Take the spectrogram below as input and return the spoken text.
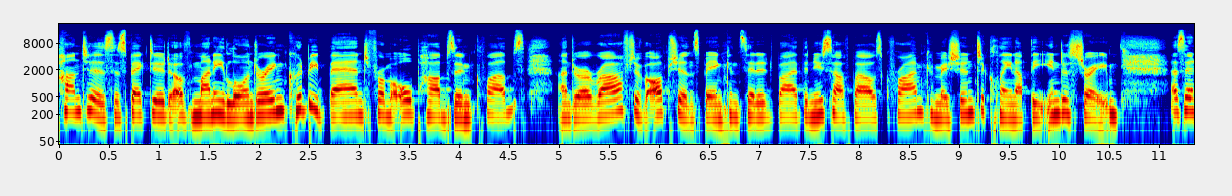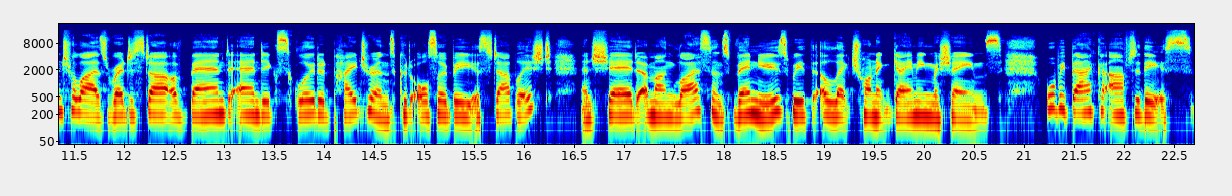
Punters suspected of money laundering could be banned from all pubs and clubs under a raft of options being considered by the New South Wales Crime Commission to clean up the industry. A centralised register of banned and excluded patrons could also be established and shared among licensed venues with electronic gaming machines. We'll be back after this.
